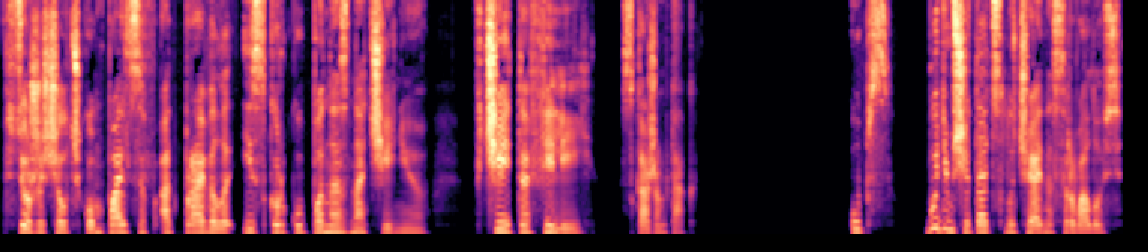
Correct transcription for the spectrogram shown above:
все же щелчком пальцев отправила искорку по назначению, в чей-то филей, скажем так. Упс, Будем считать, случайно сорвалось»,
